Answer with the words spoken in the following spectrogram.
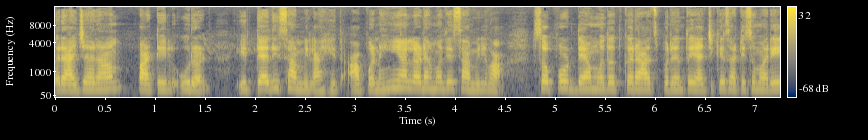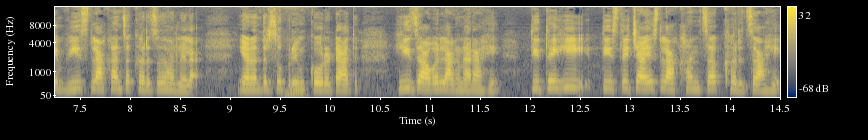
Rajaram Patil Uran इत्यादी सामील आहेत. आपणही या लढ्यामध्ये सामील व्हा. सपोर्ट द्या मदत करा. आजपर्यंत याचिकेसाठी सुमारे वीस लाखांचा खर्च झालेला आहे. यानंतर सुप्रीम कोर्टात ही जावं लागणार आहे. तिथेही तीस ते चाळीस लाखांचा खर्च आहे.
